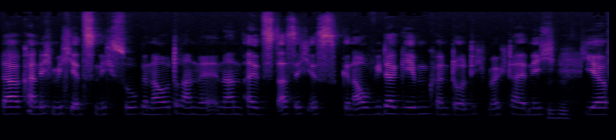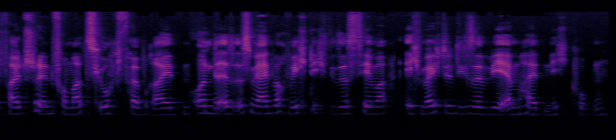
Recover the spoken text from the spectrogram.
Da kann ich mich jetzt nicht so genau dran erinnern, als dass ich es genau wiedergeben könnte und ich möchte halt nicht Mhm. hier falsche Informationen verbreiten. Und es ist mir einfach wichtig, dieses Thema. Ich möchte diese WM halt nicht gucken.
